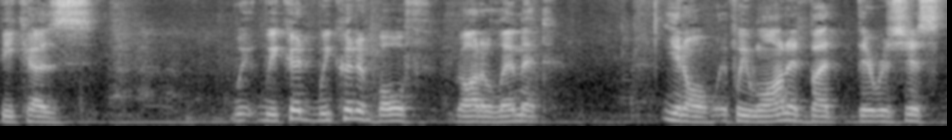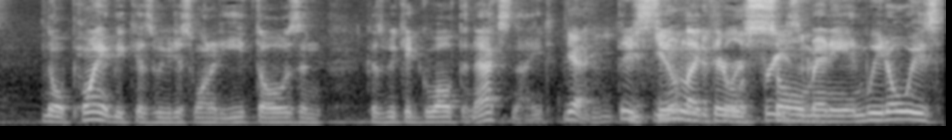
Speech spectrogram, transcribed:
because we, we could we could have both got a limit, you know, if we wanted, but there was just no point because we just wanted to eat those and because we could go out the next night. Yeah, you- there you seemed don't like there were so many, and we'd always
